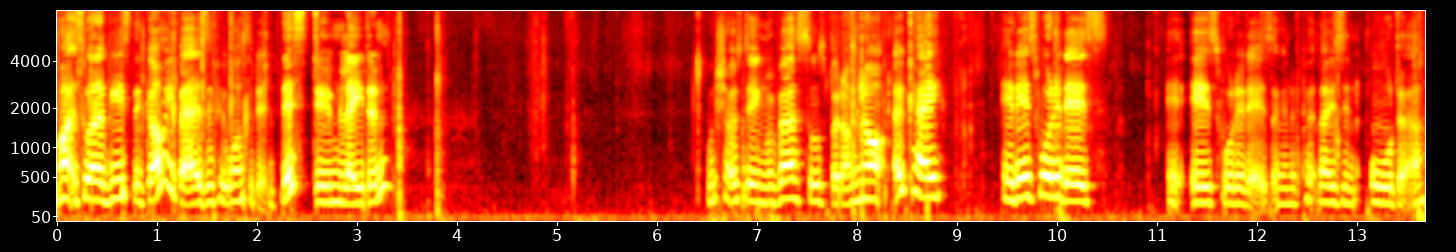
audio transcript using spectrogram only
Might as well have used the gummy bears if we wanted it this doom laden. Wish I was doing reversals, but I'm not. Okay. It is what it is it is what it is. I'm going to put those in order.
